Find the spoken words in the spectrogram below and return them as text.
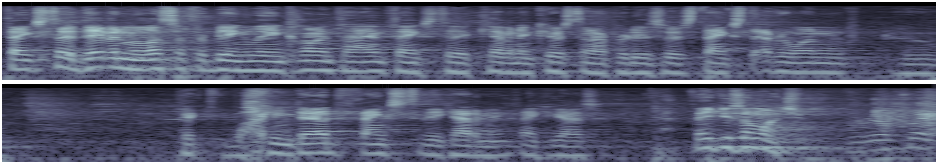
Thanks to David and Melissa for being Lee and Clementine. Thanks to Kevin and Kirsten, our producers. Thanks to everyone who picked Walking Dead. Thanks to the Academy. Thank you guys. Thank you so much. Real quick.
